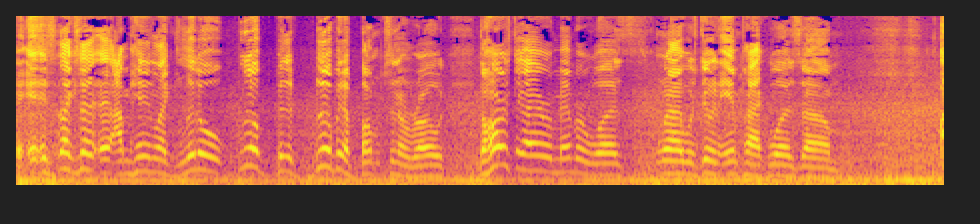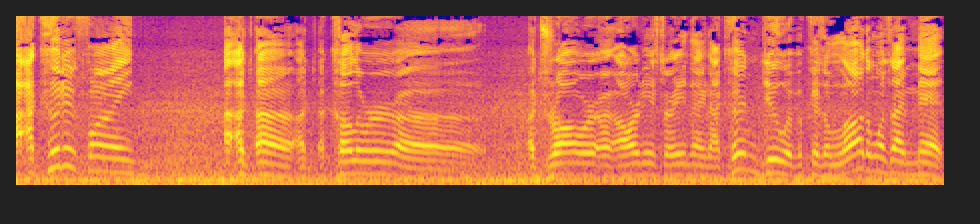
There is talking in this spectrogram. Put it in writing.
it's like I said, I'm hitting like little, little bit, of, little bit of bumps in the road. The hardest thing I remember was when I was doing Impact was um, I, I couldn't find a, a, a colorer, uh, a drawer, an artist, or anything. I couldn't do it because a lot of the ones I met,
